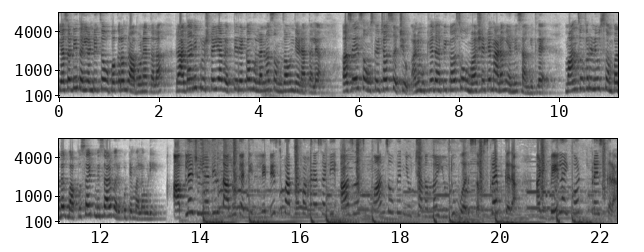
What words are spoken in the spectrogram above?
यासाठी दहीहंडी दहीहंडीचा उपक्रम राबवण्यात आला. राधा आणि कृष्ण या व्यक्तिरेखा मुलांना समजावून देण्यात आल्या. असे संस्थेच्या सचिव आणि मुख्याध्यापिका सो उमा शेटे मॅडम यांनी सांगितले. मानसोफर न्यूज संपादक बापूसाहेब मिसाळ वरकुटे मलावडी. आपल्या जिल्ह्यातील तालुक्यातील लेटेस्ट बातम्या पाहण्यासाठी आजच मान न्यूज चॅनलला यूट्यूबवर सबस्क्राईब करा आणि बेल आयकॉन प्रेस करा.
